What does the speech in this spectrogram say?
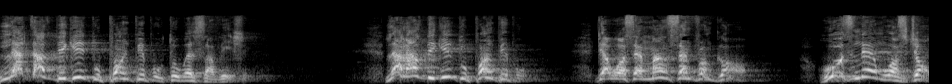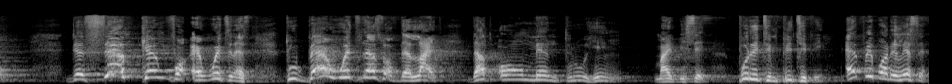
Let us begin to point people towards salvation. Let us begin to point people. There was a man sent from God whose name was John. The same came for a witness to bear witness of the light that all men through him might be saved. Put it in PTP. Everybody listen.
